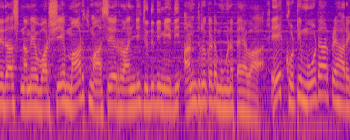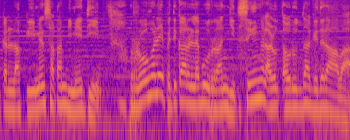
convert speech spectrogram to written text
දෙදස් නමය වර්ෂයේ මාර්තු මාසේ රංජි යුදබිමේදී අනතුරකට මුහුණ පැවා ඒ කොටි මෝටාර් ප්‍රහාරක ලක්වීමෙන් සටන් බිමේදී. රෝහලේ ප්‍රතිකාර ලැබූ රංජිත් සිංහල අලුත් අවුරුද්දා ගෙදරාවා.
